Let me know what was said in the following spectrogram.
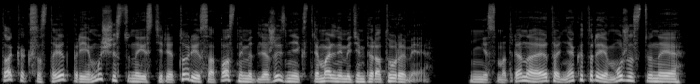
так как состоят преимущественно из территорий с опасными для жизни экстремальными температурами. Несмотря на это, некоторые мужественные,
